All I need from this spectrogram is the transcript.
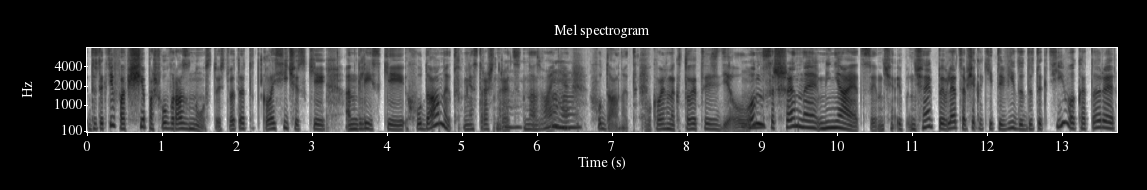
детектив вообще пошел в разнос. То есть вот этот классический английский худанет, мне страшно нравится это название, худанет, буквально кто это сделал, он совершенно меняется, и начинают появляться вообще какие-то виды детектива, которые,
